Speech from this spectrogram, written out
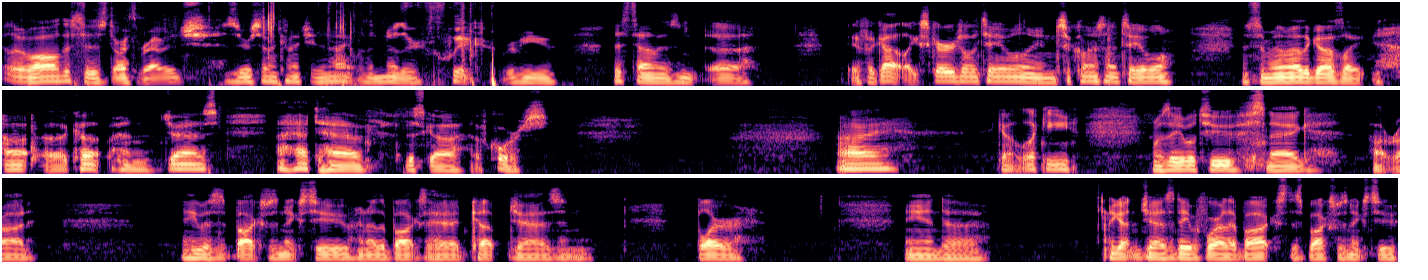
Hello all, this is Darth Ravage 07 coming at you tonight with another quick review. This time is uh, if I got like Scourge on the table and Cyclonus on the table and some other guys like Hot uh, Kup and Jazz, I had to have this guy, of course. I got lucky and was able to snag Hot Rod he was box was next to another box that had Kup, Jazz, and Blur. And uh, I got Jazz the day before out of that box. This box was next to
